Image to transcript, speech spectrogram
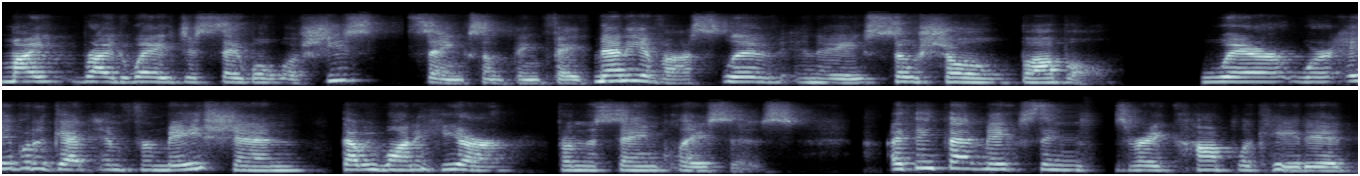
might right away just say, well, well, she's saying something fake. Many of us live in a social bubble where we're able to get information that we want to hear from the same places. I think that makes things very complicated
